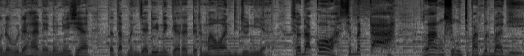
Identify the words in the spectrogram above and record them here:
Mudah-mudahan Indonesia tetap menjadi negara dermawan di dunia. Sodakoh, sedekah, langsung cepat berbagi.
